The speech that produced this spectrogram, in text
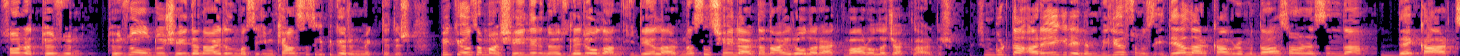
Sonra tözün tözü olduğu şeyden ayrılması imkansız gibi görünmektedir. Peki o zaman şeylerin özleri olan idealar nasıl şeylerden ayrı olarak var olacaklardır? Şimdi burada araya girelim. Biliyorsunuz idealar kavramı daha sonrasında Descartes,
